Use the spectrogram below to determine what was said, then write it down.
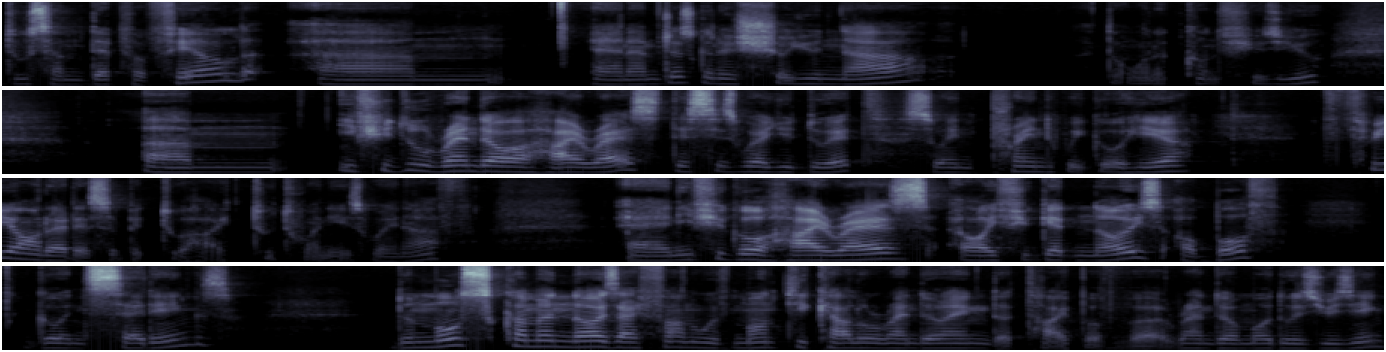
do some depth of field. Um, and I'm just going to show you now, I don't want to confuse you. Um, if you do render or high res, this is where you do it. So in print, we go here. 300 is a bit too high, 220 is way enough. And if you go high res or if you get noise or both, go in settings, The most common noise I found with Monte Carlo rendering, the type of uh, render Modo is using,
